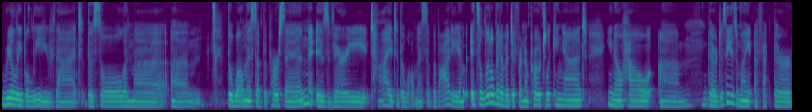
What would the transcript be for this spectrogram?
really believe that the soul and the um, the wellness of the person is very tied to the wellness of the body. And it's a little bit of a different approach looking at, you know, how um, their disease might affect their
